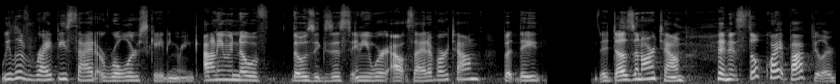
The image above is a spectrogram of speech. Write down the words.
We live right beside a roller skating rink. I don't even know if those exist anywhere outside of our town, but they it does in our town, and it's still quite popular.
